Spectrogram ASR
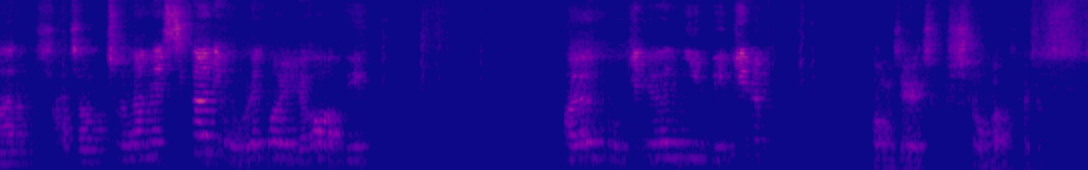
변하는 과정 전환의 시간이 오래 걸려 위... 과연 독일은 이 위기를 경제의 적시로가 되졌습니다.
